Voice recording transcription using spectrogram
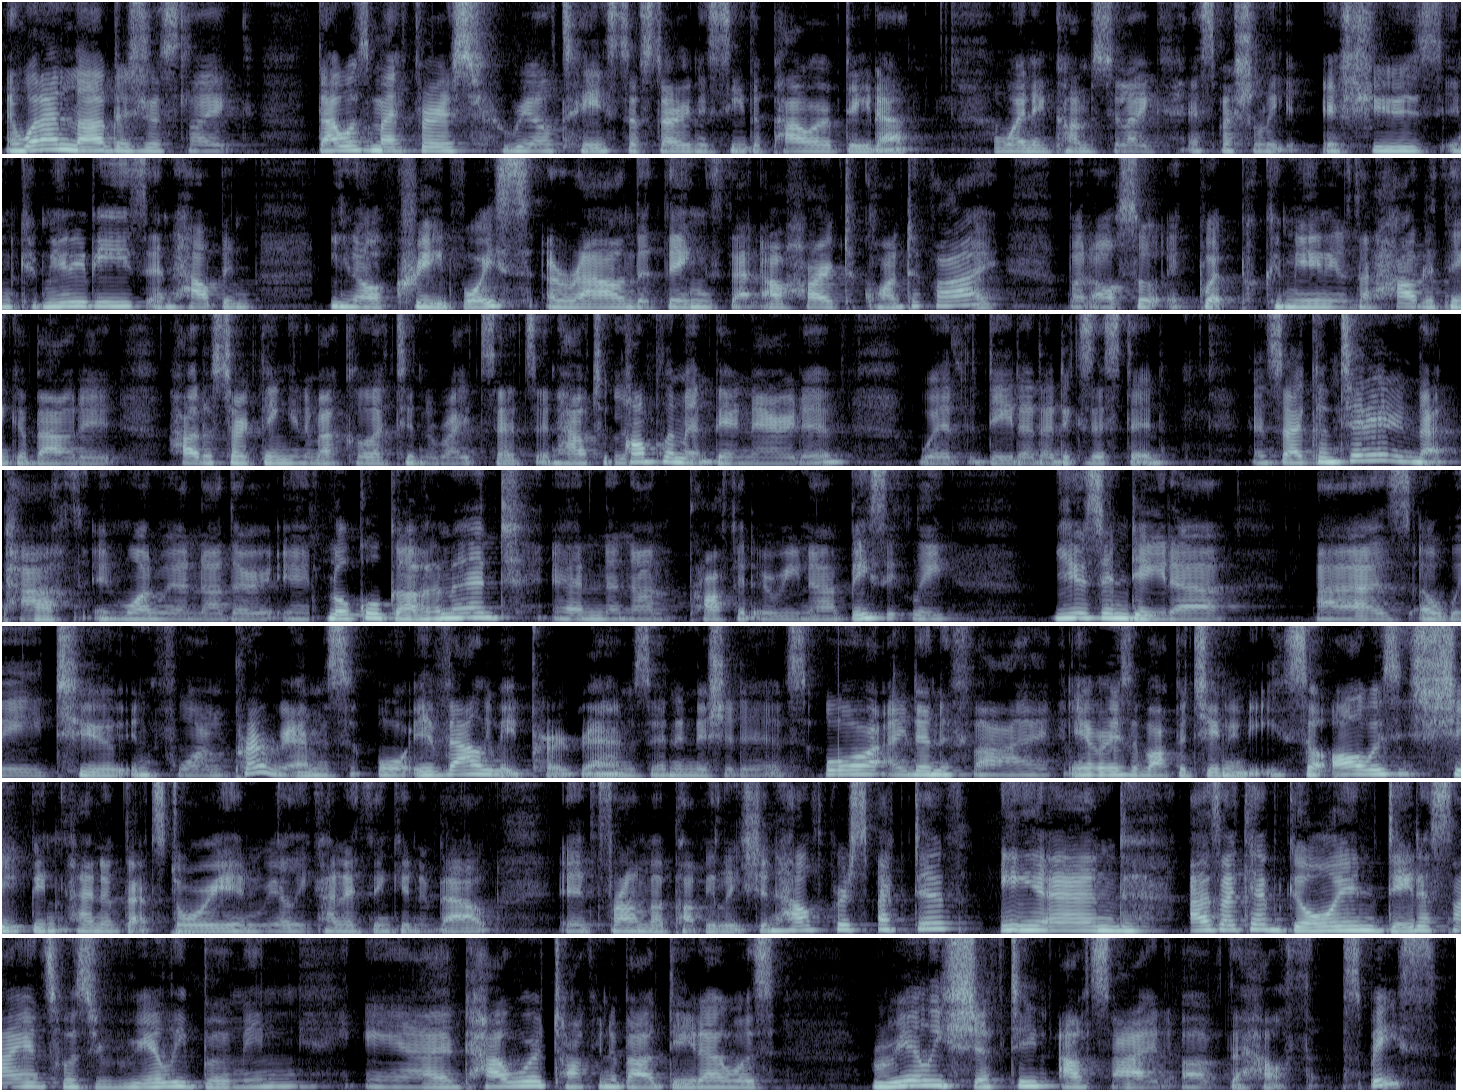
And what I loved is just like that was my first real taste of starting to see the power of data when it comes to like especially issues in communities and helping you know, create voice around the things that are hard to quantify, but also equip communities on how to think about it, how to start thinking about collecting the right sets, and how to complement their narrative with data that existed. And so I continued in that path in one way or another in local government and the nonprofit arena, basically using data as a way to inform programs or evaluate programs and initiatives or identify areas of opportunity. So, always shaping kind of that story and really kind of thinking about it from a population health perspective. And as I kept going, data science was really booming, and how we're talking about data was really shifting outside of the health space.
